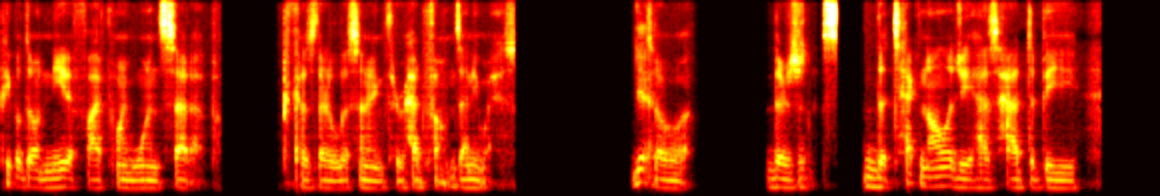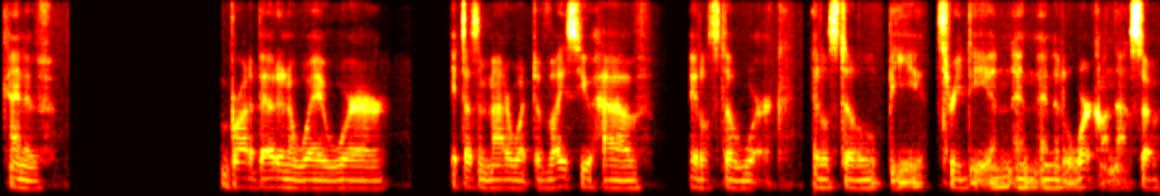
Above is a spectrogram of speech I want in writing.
people don't need a 5.1 setup because they're listening through headphones anyways Yeah. so uh, there's the technology has had to be kind of brought about in a way where it doesn't matter what device you have it'll still work it'll still be 3d and, and, and it'll work on that so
